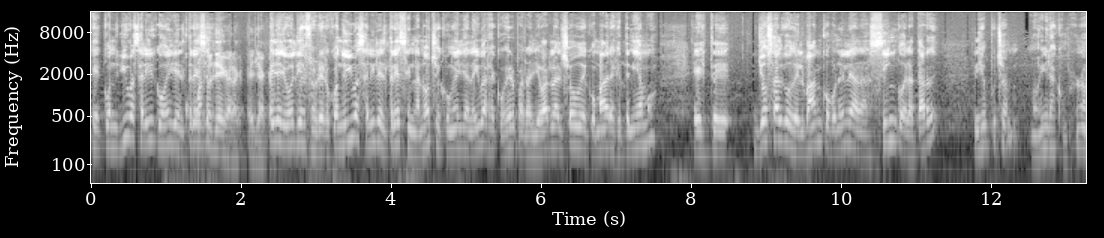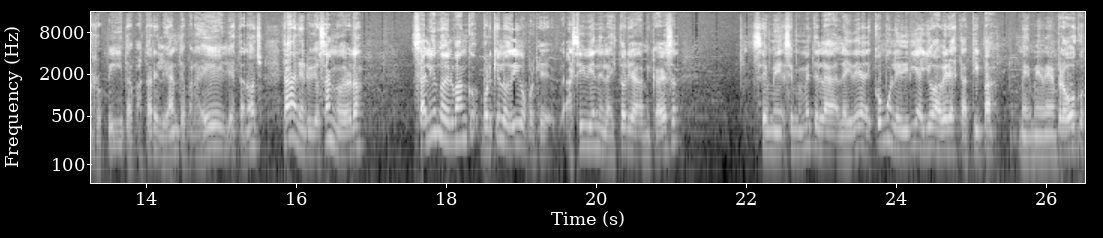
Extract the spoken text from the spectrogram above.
eh, cuando yo iba a salir con ella el 13. ¿Cuándo llega la- ella acá? Ella llegó el 10 de febrero. Cuando yo iba a salir el 13 en la noche con ella, la iba a recoger para llevarla al show de comadres que teníamos. Este, yo salgo del banco, ponerle a las 5 de la tarde. Dije, pucha, me voy a ir a comprar una ropita para estar elegante para ella esta noche. Estaba nerviosango, de verdad. Saliendo del banco, ¿por qué lo digo? Porque así viene la historia a mi cabeza. Se me, se me mete la, la idea de cómo le diría yo a ver a esta tipa, me, me, me provoco,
